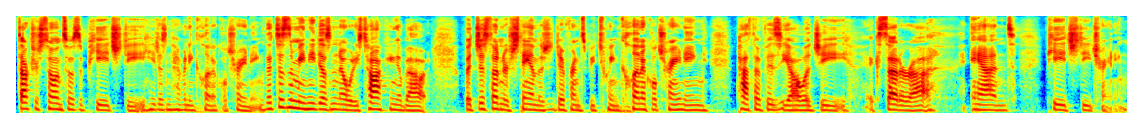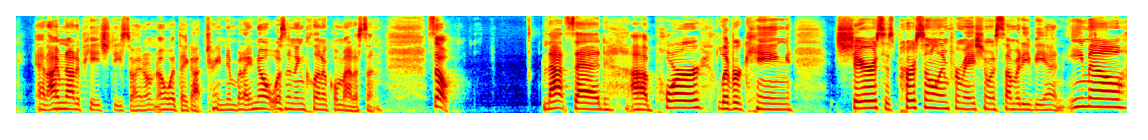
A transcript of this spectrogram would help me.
Dr. So and so is a PhD. He doesn't have any clinical training. That doesn't mean he doesn't know what he's talking about, but just understand there's a difference between clinical training, pathophysiology, et cetera, and PhD training. And I'm not a PhD, so I don't know what they got trained in, but I know it wasn't in clinical medicine. So that said, uh, poor Liver King shares his personal information with somebody via an email,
